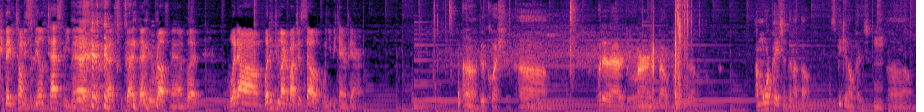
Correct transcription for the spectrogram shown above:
Hey, baby Tony still test me, man. That, that that get rough, man. But what um what did you learn about yourself when you became a parent? Uh, good question. Um, what did I learn about myself? I'm more patient than I thought. Speaking on patience, Hmm. um,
